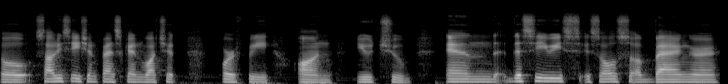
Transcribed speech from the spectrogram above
So Southeast Asian fans can watch it for free on YouTube. And the series is also a banger.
